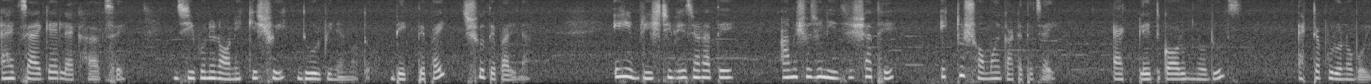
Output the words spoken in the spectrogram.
এক জায়গায় লেখা আছে, জীবনের অনেক কিছুই দূরবীনের মতো। দেখতে পাই, ছুতে পারি না। এই বৃষ্টি ভেজা রাতে আমি শুধু নিজের সাথে একটু সময় কাটাতে চাই। এক প্লেট গরম নুডলস, একটা পুরনো বই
